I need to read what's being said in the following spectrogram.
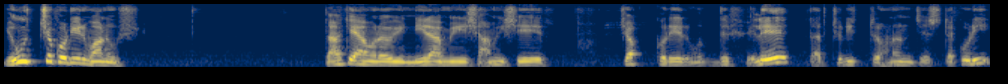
যে উচ্চ কোটির মানুষ, তাকে আমরা ওই নিরামিষ আমিষের চক্করের মধ্যে ফেলে তার চরিত্র হনন চেষ্টা করি,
